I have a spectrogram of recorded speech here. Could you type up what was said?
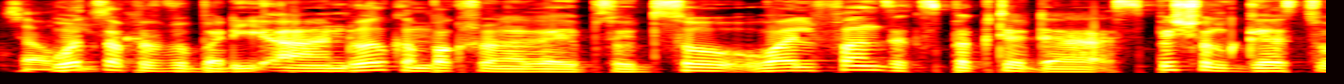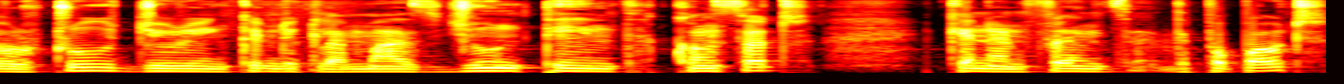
So What's up, everybody, and welcome back to another episode. So, while fans expected a special guest or two during Kendrick Lamar's Juneteenth concert, Ken and Friends, the pop out,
